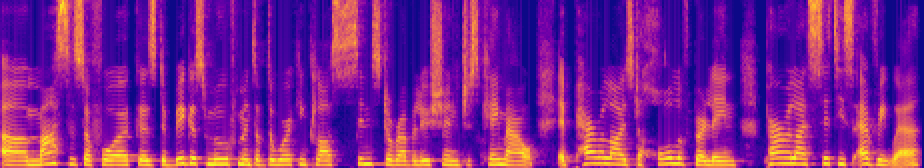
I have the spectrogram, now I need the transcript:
Uh, masses of workers, the biggest movement of the working class since the revolution just came out. It paralyzed the whole of Berlin, paralyzed cities everywhere.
